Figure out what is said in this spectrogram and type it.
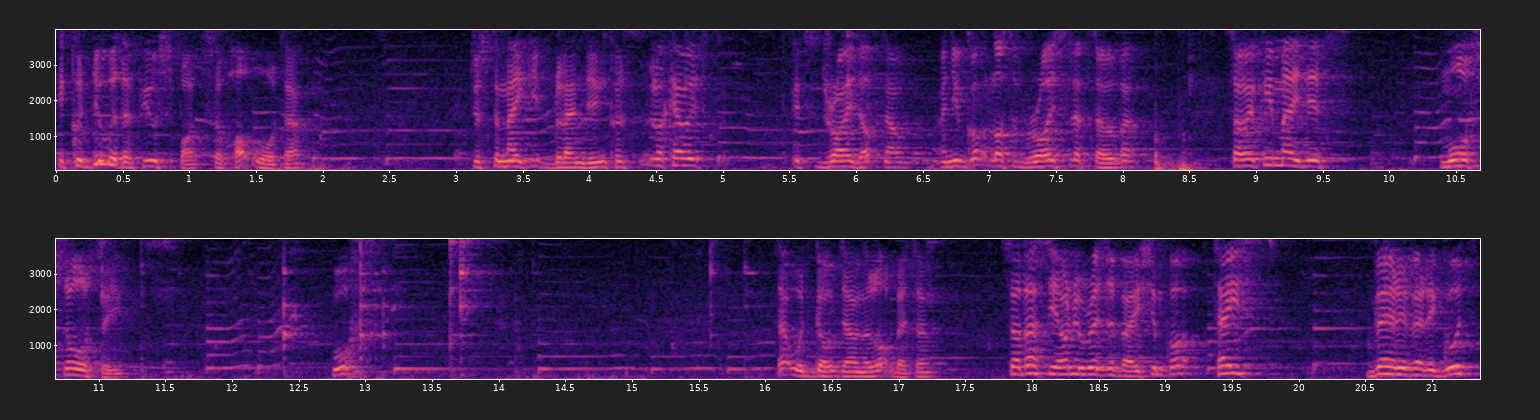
It could do with a few spots of hot water just to make it blend in because look how it's, it's dried up now and you've got a lot of rice left over. So if you made it more saucy, that would go down a lot better. So that's the only reservation, but taste very, very good.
